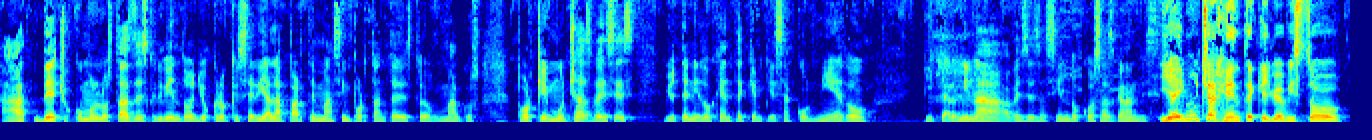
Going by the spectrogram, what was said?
Ah, de hecho, como lo estás describiendo, yo creo que sería la parte más importante de esto, Marcos. Porque muchas veces yo he tenido gente que empieza con miedo y termina a veces haciendo cosas grandes. Y hay mucha gente que yo he visto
